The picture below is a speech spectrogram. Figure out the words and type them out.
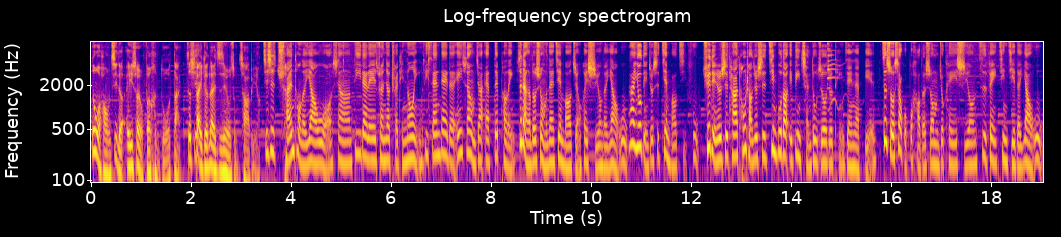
那我好像记得 A 酸有分很多代，这代跟代之间有什么差别啊？其实传统的药物哦，像第一代的 A 酸叫 tretinoin，第三代的 A 酸我们叫 adipalene，这两个都是我们在健保诊会使用的药物。它的优点就是健保给付，缺点就是它通常就是进步到一定程度之后就停在那边，这时候效果不好的时候，我们就可以使用自费进阶的药物。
